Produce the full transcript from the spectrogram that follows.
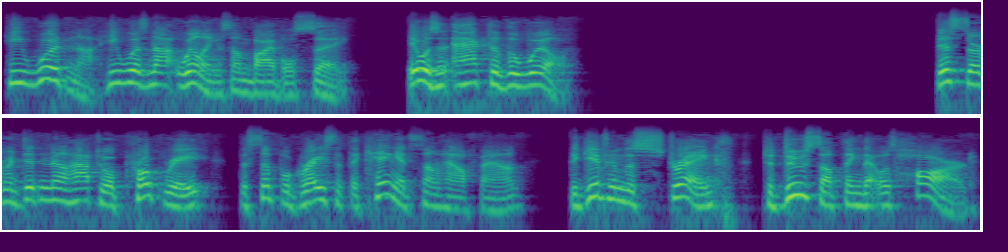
He would not. He was not willing, some Bibles say. It was an act of the will. This servant didn't know how to appropriate the simple grace that the king had somehow found to give him the strength to do something that was hard.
